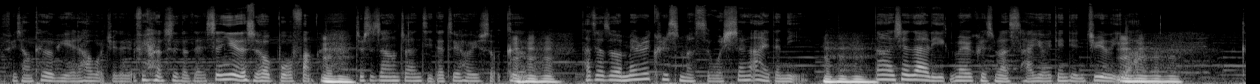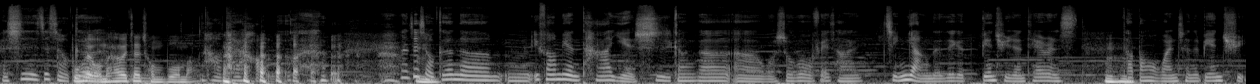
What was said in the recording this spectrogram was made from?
非常特别，然后我觉得也非常适合在深夜的时候播放。嗯哼就是这张专辑的最后一首歌，它叫做《Merry Christmas》，我深爱的你。嗯哼哼当然现在离 Merry Christmas 还有一点点距离啦。嗯可是这首歌不会，我们还会再重播吗？好，太好了。那这首歌呢，嗯，一方面它也是刚刚呃我说过我非常敬仰的这个编曲人 Terence，、嗯他帮我完成的编曲。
